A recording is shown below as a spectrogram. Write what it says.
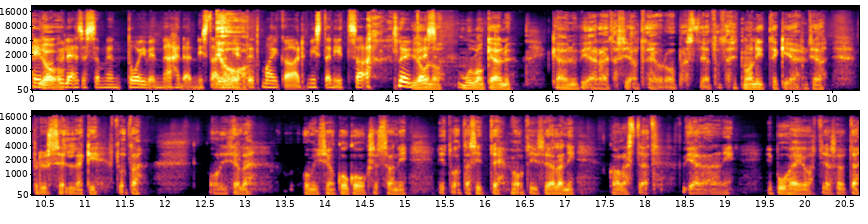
heillä joo. on yleensä semmoinen toive nähdä niistä ja miettiä, että my god, mistä niitä saa löytäisi. Joo, no, mulla on käynyt, käynyt vieraita sieltä Euroopasta ja tota, sitten mä oon itsekin ja siellä Brysselilläkin tota, oli siellä komission kokouksessa, niin, niin tuota, sitten me oltiin siellä, niin kalastajat vieraana, niin, niin puheenjohtaja sanoi, että,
